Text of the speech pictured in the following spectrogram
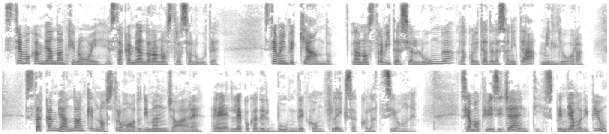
Stiamo cambiando anche noi e sta cambiando la nostra salute. Stiamo invecchiando, la nostra vita si allunga, la qualità della sanità migliora. Sta cambiando anche il nostro modo di mangiare. È l'epoca del boom dei cornflakes a colazione. Siamo più esigenti, spendiamo di più.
